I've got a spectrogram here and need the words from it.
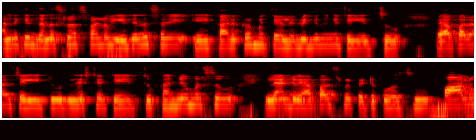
అందుకే ధనుసు రాశి వాళ్ళు ఏదైనా సరే ఏ కార్యక్రమం చేయాలి నిర్విఘ్నంగా చేయొచ్చు. వ్యాపారాలు చేయొచ్చు రియల్ ఎస్టేట్ చేయొచ్చు కన్జ్యూమర్స్ ఇలాంటి వ్యాపారస్తులు పెట్టుకోవచ్చు. పాలు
